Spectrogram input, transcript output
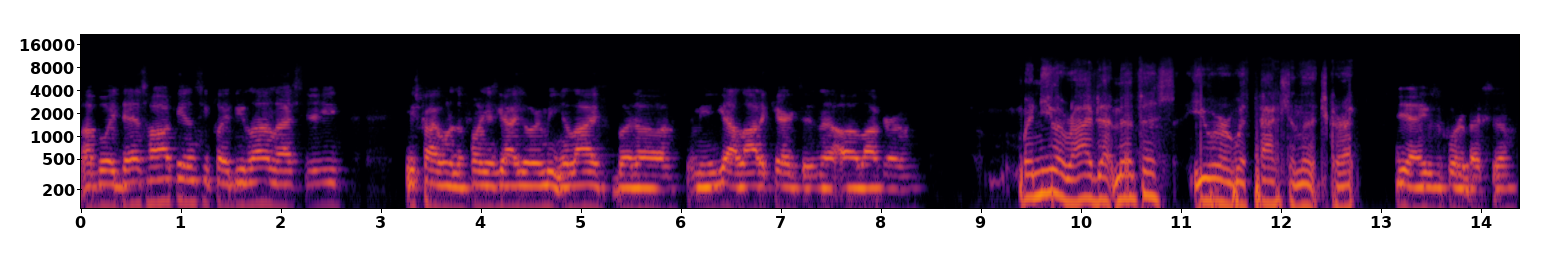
my boy Des Hawkins, he played D line last year. He he's probably one of the funniest guys you'll ever meet in your life. But uh, I mean, you got a lot of characters in that uh, locker room. When you arrived at Memphis, you were with Paxton Lynch, correct? Yeah, he was a quarterback still.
